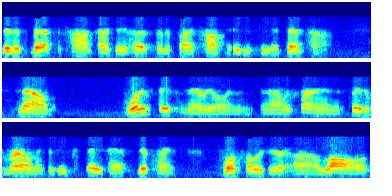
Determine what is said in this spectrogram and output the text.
then it's best to contact a HUD certified counseling agency at that time. Now, worst case scenario, and, and I'm referring in the state of Maryland because each state has different foreclosure uh, laws.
